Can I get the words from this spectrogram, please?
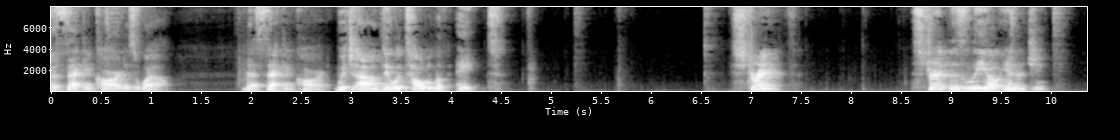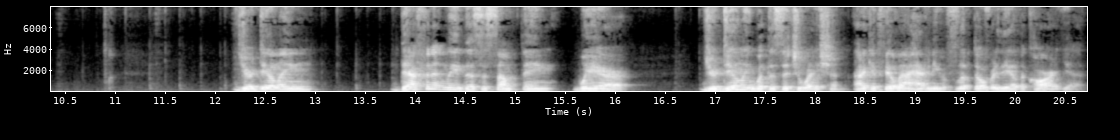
a second card as well. That second card, which I'll do a total of eight. Strength. Strength is Leo energy. You're dealing, definitely, this is something where you're dealing with the situation. I can feel I haven't even flipped over the other card yet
